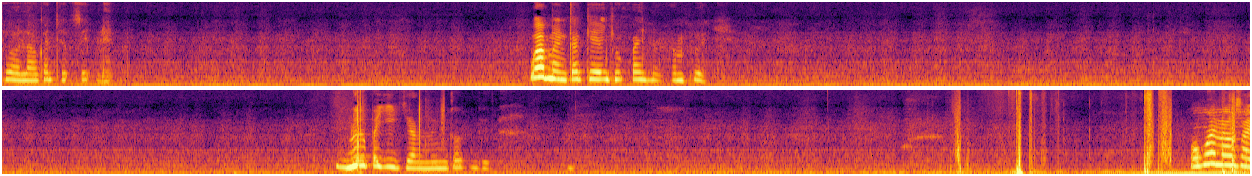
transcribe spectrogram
ตัวเราก็จะเสร็จเลยว่าเหมือนกางเกงชุบไปน้ำเลยเลือกไปอีกอย่างหนึ่งก็คือเพราะว่าเราใส่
